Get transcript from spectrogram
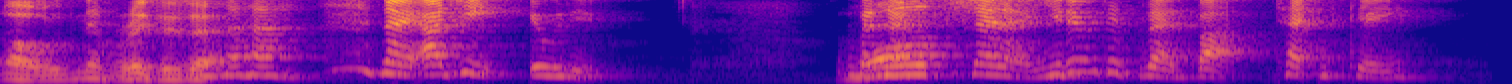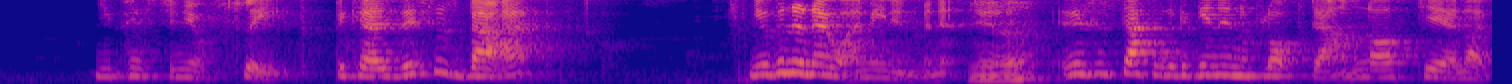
Oh, it never is, is it? No, actually, it was you. But what? no, no, no, you didn't piss the bed, but technically, you pissed in your sleep because this was back. You're gonna know what I mean in a minute. Yeah. This was back at the beginning of lockdown last year, like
